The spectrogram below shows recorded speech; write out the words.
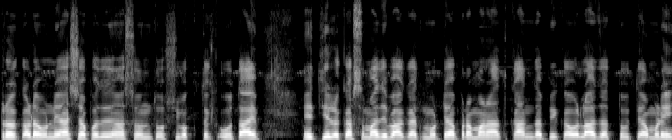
ट्रक अडवणे अशा पद्धतीने असंतोष व्यक्त होत आहे. येथील कसमादी भागात मोठ्या प्रमाणात कांदा पिकवला जातो. त्यामुळे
